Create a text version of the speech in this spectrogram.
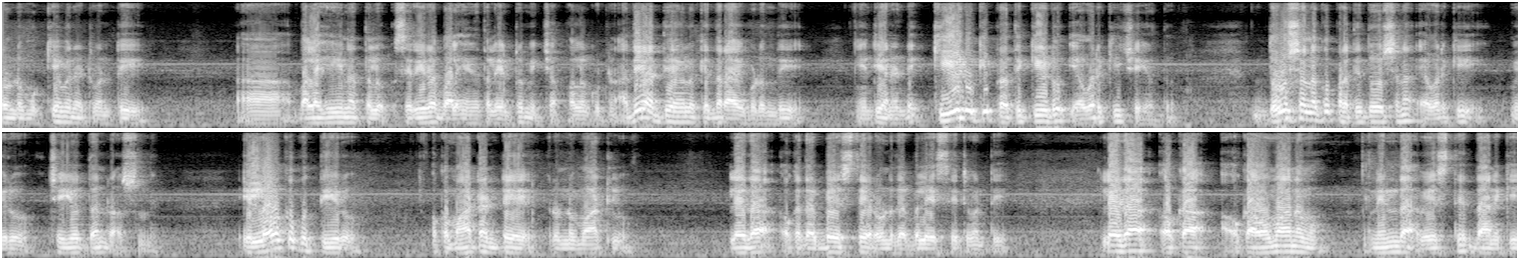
రెండు ముఖ్యమైనటువంటి బలహీనతలు శరీర బలహీనతలు ఏంటో మీకు చెప్పాలనుకుంటున్నాను. అదే అధ్యాయంలో కింద రాయబడింది. ఏంటి అనంటే కీడుకి ప్రతి కీడు ఎవరికీ చేయొద్దు. దూషణకు ప్రతిదూషణ ఎవరికి మీరు చేయొద్దని రాస్తుంది. ఈ లోకపు తీరు ఒక మాట అంటే రెండు మాటలు లేదా ఒక దెబ్బ వేస్తే రెండు దెబ్బలు వేసేటువంటి లేదా ఒక ఒక అవమానము నింద వేస్తే దానికి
